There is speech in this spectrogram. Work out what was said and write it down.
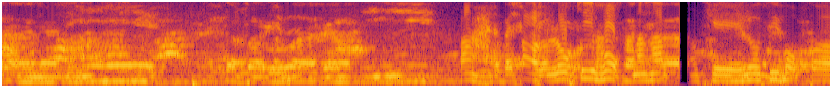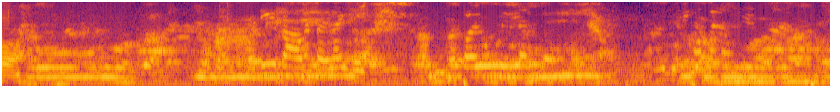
ทานานิสัพพะริวารานิป่ะจะไปต่อกันลูกที่หกนะครับ โอเค ลูกที่หกก็วันนี้เราไม่ไปไล่เด็กสังฆไปโรงเรียนสัพพะริวารานิ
